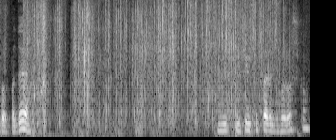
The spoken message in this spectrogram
Попаде. Мені скінчився перець горошком.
